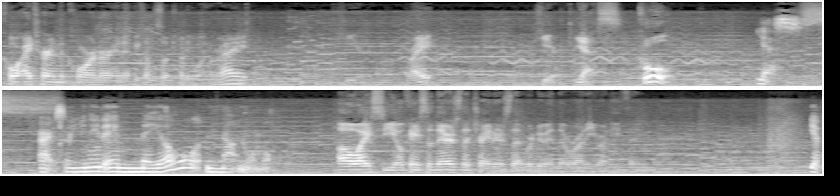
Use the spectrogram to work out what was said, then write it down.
cor- I turn the corner and it becomes 121, right? Here, right? Here. Yes. Cool. Yes. Alright, so you need a male, not normal. Oh, I see. Okay, so there's the trainers that were doing the runny runny thing, Yep.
